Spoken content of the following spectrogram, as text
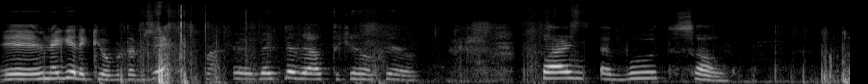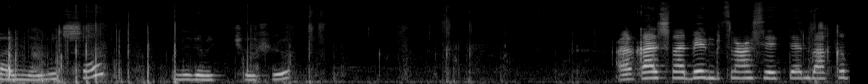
Ee, ne gerekiyor burada bize? Ee, bekle bir alttaki okuyalım. Find a wood saw. Find a wood saw. Ne demek çalışıyor? Arkadaşlar ben bir translate'den bakıp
